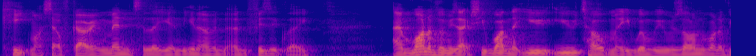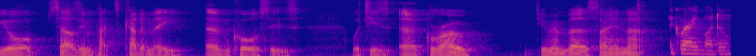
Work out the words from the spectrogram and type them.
keep myself going mentally and you know and, and physically. And one of them is actually one that you you told me when we was on one of your sales impact academy um, courses which is uh, grow. Do you remember saying that? The grow model.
